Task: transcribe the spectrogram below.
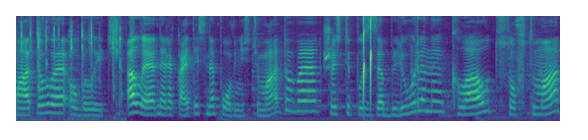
матове обличчя. Але не лякайтесь не повністю матове, щось типу заблюрене, клауд, софтмат.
